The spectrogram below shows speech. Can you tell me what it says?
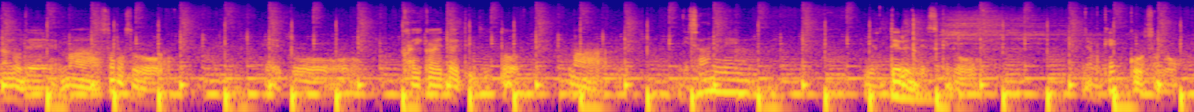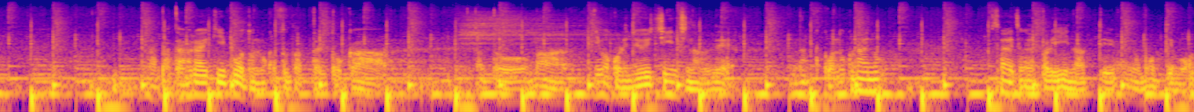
なのでまあそろそろえっ、ー、と買い替えたいってずっとまあ23年言ってるんですけどでも結構そのバタフライキーボードのことだったりとかあとまあ今これ11インチなのでなんかこのくらいのサイズがやっぱりいいなっていうふうに思っても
